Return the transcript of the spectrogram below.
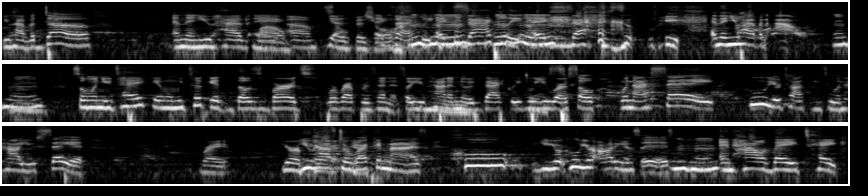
you have a dove, and then you have Wow. a um, So visual. Exactly, exactly, exactly. And then you have an owl. Mm-hmm. Mm-hmm. So when you take it, when we took it, those birds were represented. So you kind of mm-hmm. knew exactly who you were. So when I say who you're talking to and how you say it, Right. You're a you have to yeah. recognize who your who your audience is mm-hmm. and how they take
